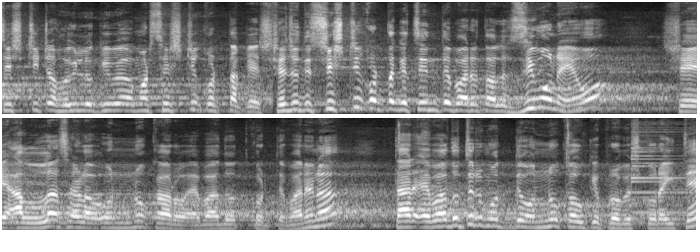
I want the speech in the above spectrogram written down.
সৃষ্টিটা হইল কীভাবে, আমার সৃষ্টিকর্তাকে, সে যদি সৃষ্টিকর্তাকে চিনতে পারে, তাহলে জীবনেও সে আল্লাহ ছাড়া অন্য কারও এবাদত করতে পারে না। তার এবাদতের মধ্যে অন্য কাউকে প্রবেশ করাইতে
